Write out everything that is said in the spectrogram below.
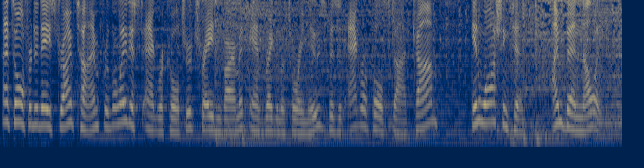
That's all for today's drive time. For the latest agriculture, trade, environment, and regulatory news, visit agripulse.com in Washington, I'm Ben Nuelle.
